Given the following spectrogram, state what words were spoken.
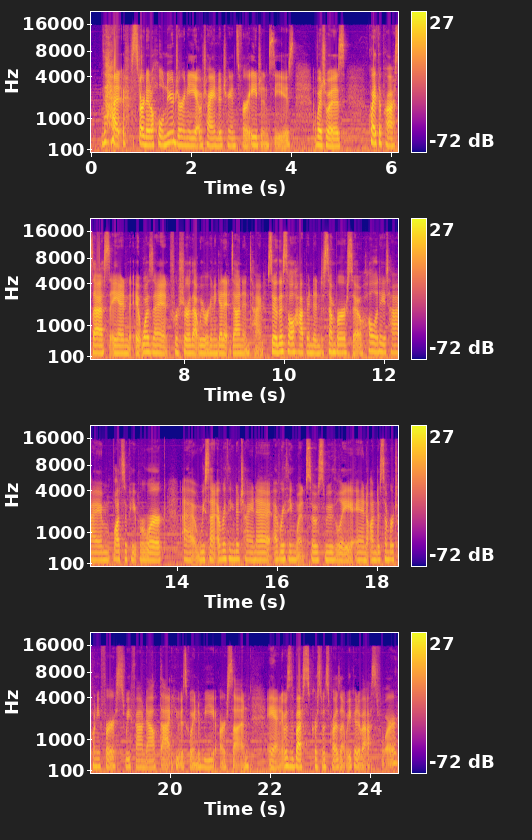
that started a whole new journey of trying to transfer agencies which was quite the process, and it wasn't for sure that we were going to get it done in time. So this all happened in December, so holiday time, lots of paperwork. Uh, we sent everything to China. Everything went so smoothly, and on December 21st, we found out that he was going to be our son, and it was the best Christmas present we could have asked for.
